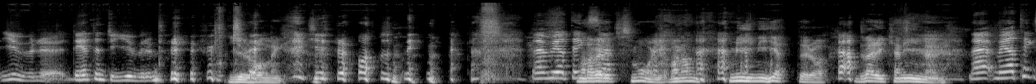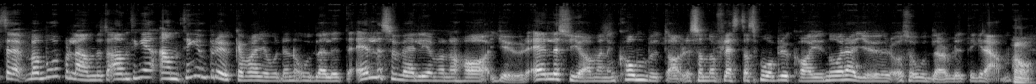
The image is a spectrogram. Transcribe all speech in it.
djur, det heter inte djurbruk. Djurhållning. Djurhållning. Nej, men jag Man har så väldigt små djur. Man har minigetter och dvärgkaniner. nej, men jag tänker så här, man bor på landet och antingen, antingen brukar man jorden och odlar lite eller så väljer man att ha djur. Eller så gör man en kombo utav det. Som de flesta småbruk har ju några djur och så odlar de lite grann. Ja.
